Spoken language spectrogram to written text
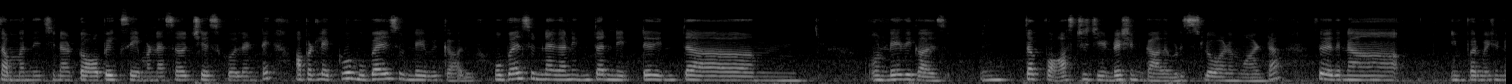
సంబంధించిన టాపిక్స్ ఏమన్నా సెర్చ్ చేసుకోవాలంటే అప్పట్లో ఎక్కువ మొబైల్స్ ఉండేవి కాదు. మొబైల్స్ ఉన్నా కానీ ఇంత నెట్ ఇంత ఉండేది కాదు. ఇంత ఫాస్ట్ జనరేషన్ కాదు అప్పుడు స్లో అనమాట సో ఏదైనా ఇన్ఫర్మేషన్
